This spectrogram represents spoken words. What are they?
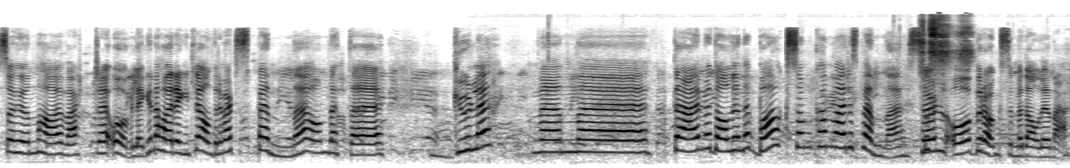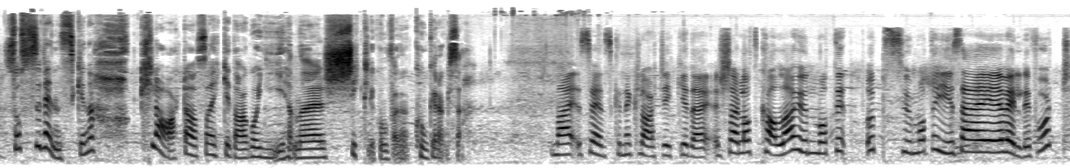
så hun har vært eh, overlegen. Det har egentlig aldri vært spennende om dette gullet. Men eh, det er medaljene bak som kan være spennende. Sølv- og bronsemedaljene. Så svenskene klarte altså ikke i dag å gi henne skikkelig konkurranse? Nei, svenskene klarte ikke det. Charlotte Kalla hun måtte, ups, hun måtte gi seg veldig fort.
